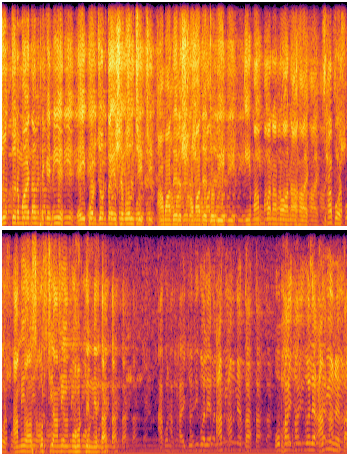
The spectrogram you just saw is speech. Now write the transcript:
যুদ্ধের ময়দান থেকে নিয়ে এই পর্যন্ত এসে বলছি, আমাদের সমাজে যদি ইমাম বানানো আনা হয়, সাপোজ আমি অস করছি, আমি এই মুহূর্তের নেতা। ভাই যদি বলে আমিও নেতা। ও ভাই যদি বলে আমিও নেতা।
